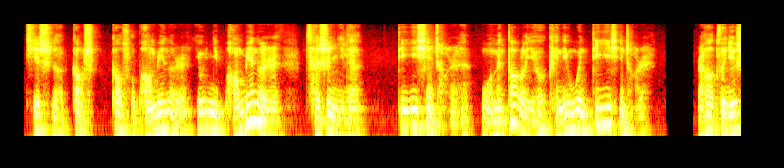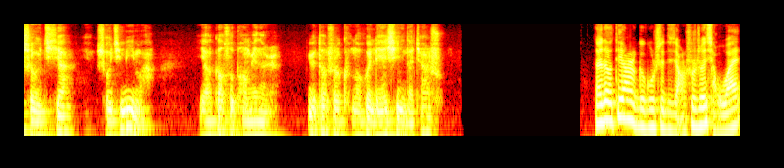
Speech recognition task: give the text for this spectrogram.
及时的告诉告诉旁边的人，因为你旁边的人才是你的第一现场人。我们到了以后肯定问第一现场人，然后自己手机啊、手机密码也要告诉旁边的人，因为到时候可能会联系你的家属。来到第二个故事的讲述者小歪，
